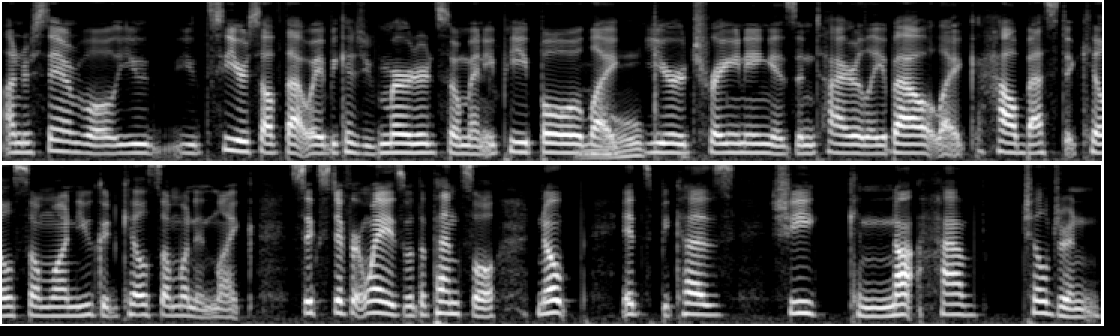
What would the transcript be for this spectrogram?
understandable. You you see yourself that way because you've murdered so many people. Like your training is entirely about like how best to kill someone. You could kill someone in like six different ways with a pencil. Nope. It's because she cannot have children.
